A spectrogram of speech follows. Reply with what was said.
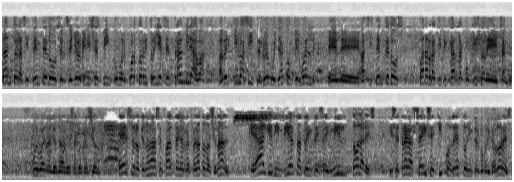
tanto el asistente 2, el señor Vinicio Espín, como el cuarto árbitro y el central miraba a ver quién lo asiste. Luego ya confirmó el, el eh, asistente 2 para ratificar la conquista de Chango. Muy buena, Leonardo, esa acotación. Eso es lo que nos hace falta en el referato nacional. Que alguien invierta 36 mil dólares y se traga seis equipos de estos intercomunicadores.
